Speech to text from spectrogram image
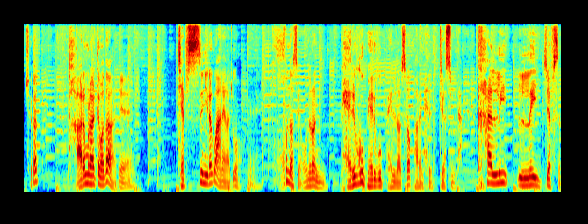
제가 발음을 할 때마다 예, 잽슨이라고 안 해가지고 예, 혼났어요. 오늘은 벼르고 벼르고 별러서 발음해드렸습니다. 칼리 레이 잽슨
